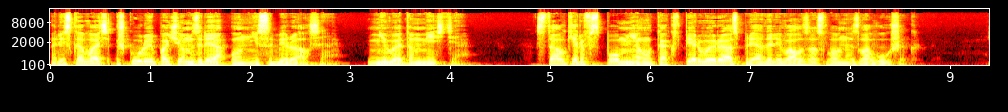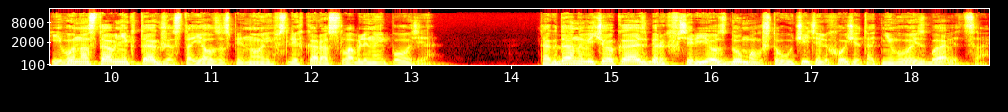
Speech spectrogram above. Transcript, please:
Рисковать шкурой почем зря он не собирался. Не в этом месте. Сталкер вспомнил, как в первый раз преодолевал заслон из ловушек. Его наставник также стоял за спиной в слегка расслабленной позе. Тогда новичок Айсберг всерьез думал, что учитель хочет от него избавиться.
